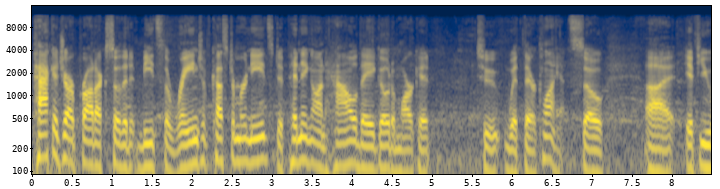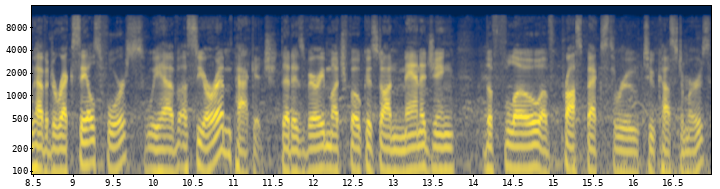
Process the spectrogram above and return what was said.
package our products so that it meets the range of customer needs depending on how they go to market to, with their clients. So uh, if you have a direct sales force, we have a CRM package that is very much focused on managing the flow of prospects through to customers.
